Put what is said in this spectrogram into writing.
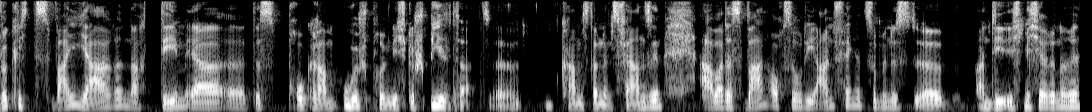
wirklich zwei Jahre nachdem er äh, das Programm ursprünglich gespielt hat, äh, kam es dann ins Fernsehen. Aber das waren auch so die Anfänge, zumindest äh, an die ich mich erinnere,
